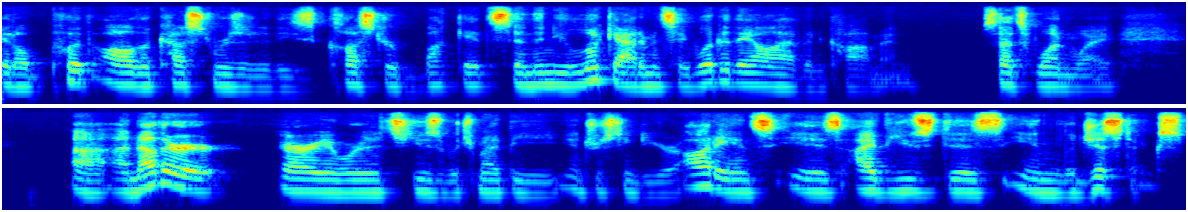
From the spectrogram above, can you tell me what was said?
It'll put all the customers into these cluster buckets, and then you look at them and say, what do they all have in common? So that's one way. Uh, another area where it's used, which might be interesting to your audience, is I've used this in logistics.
